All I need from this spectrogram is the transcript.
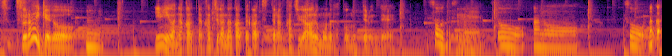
つ辛いけどう。うん、意味がなかった価値がなかったかって言ったら価値があるものだと思ってるんでそうですね。そう、あのーそう、なんか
